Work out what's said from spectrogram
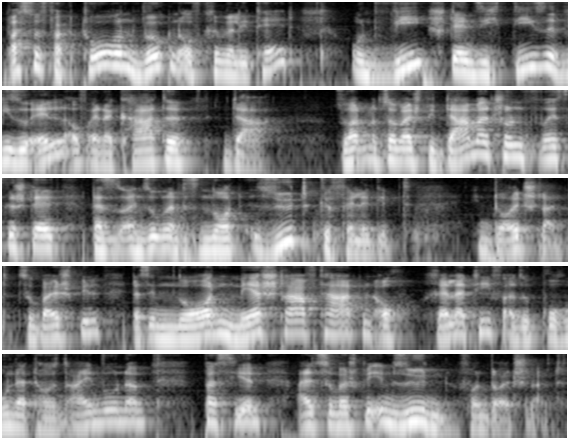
was für Faktoren wirken auf Kriminalität und wie stellen sich diese visuell auf einer Karte dar. So hat man zum Beispiel damals schon festgestellt, dass es ein sogenanntes Nord-Süd-Gefälle gibt. In Deutschland zum Beispiel, dass im Norden mehr Straftaten auch relativ, also pro 100.000 Einwohner, passieren, als zum Beispiel im Süden von Deutschland.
